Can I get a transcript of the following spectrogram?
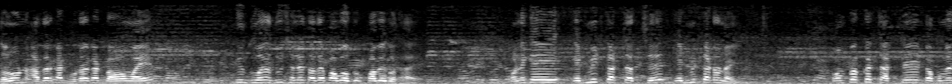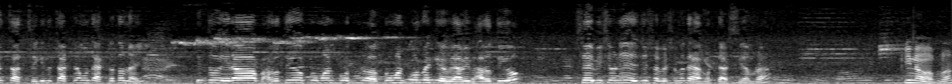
ধরুন আধার কার্ড, ভোটার কার্ড বাবা মায়ের, কিন্তু দু হাজার দুই সালে তাদের পাবো, পাবে কোথায়? অনেকে অ্যাডমিট কার্ড চাচ্ছে অ্যাডমিট কার্ডও নাই। কমপক্ষে চারটে ডকুমেন্ট চাচ্ছে কিন্তু চারটের মধ্যে একটা তো নাই। কিন্তু এরা ভারতীয় প্রমাণপত্র প্রমাণ করবে কীভাবে? আমি ভারতীয় সেই বিষয় নিয়ে এসডি সাহেবের সঙ্গে দেখা করতে আসছি আমরা। কি নাম আপনার?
